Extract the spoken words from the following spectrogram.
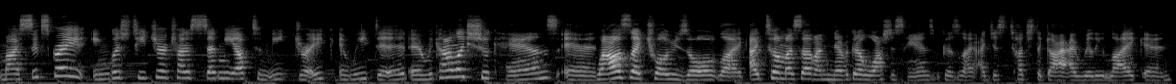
my 6th grade English teacher tried to set me up to meet Drake, and we did. And we kind of like shook hands, and when I was like 12 years old, like, I told myself I'm never gonna wash his hands because like, I just touched the guy I really like, and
